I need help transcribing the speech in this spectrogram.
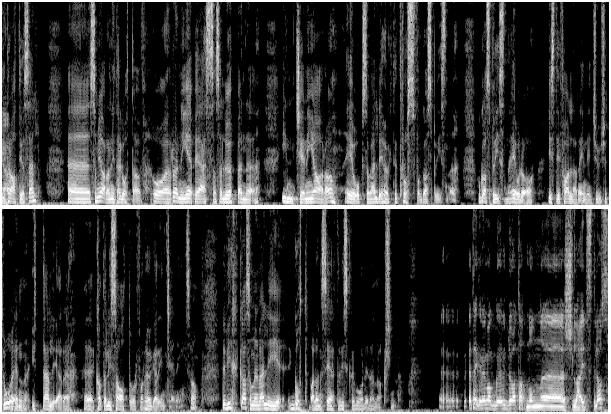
nitratgjødsel, eh, som Yara nyter godt av. Og running EPS, altså løpende inntjening Yara, er jo også veldig høyt til tross for gassprisene. Og gassprisene er jo da hvis de faller inn i 2022, en ytterligere eh, katalysator for høyere inntjening. Så det virker som en veldig godt balansert risk-reward i den aksjen. Jeg tenkte vi må, Du har tatt noen eh, slides til oss.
